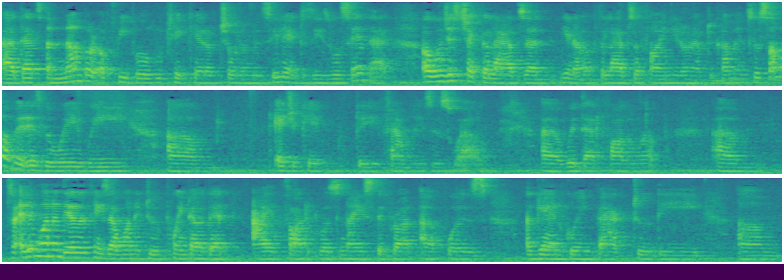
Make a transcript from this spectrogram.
Uh, that's a number of people who take care of children with celiac disease will say that. Oh we'll just check the labs and you know if the labs are fine you don't have to come in. So some of it is the way we um, educate the families as well uh, with that follow-up. Um, so I think one of the other things I wanted to point out that I thought it was nice they brought up was again going back to the um,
